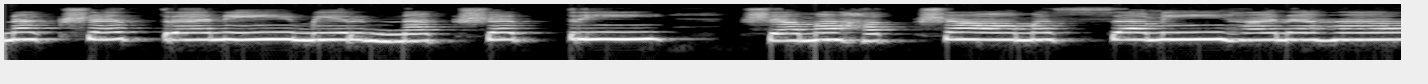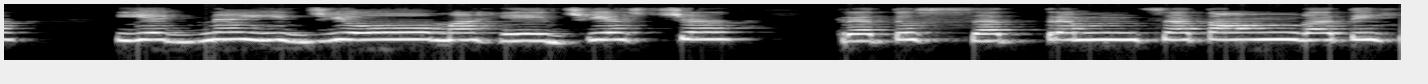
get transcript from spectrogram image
नक्षत्रनेमिर्नक्षत्री क्षमः क्षामः समीहनः। यज्ञयुज्यो महेज्यश्च क्रतुः सत्रं सताङ्गतिः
